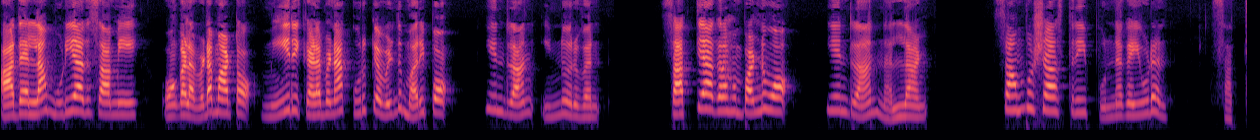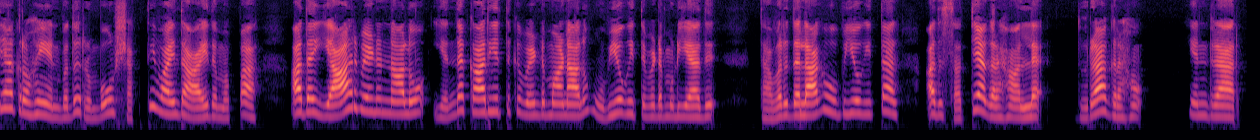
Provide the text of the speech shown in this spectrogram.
அதெல்லாம் முடியாது சாமி. உங்களை விட மாட்டோம். மீறி கிளம்பினா குறுக்க விழுந்து மறிப்போம் என்றான் இன்னொருவன். சத்தியாகிரகம் பண்ணுவோம் என்றான் நல்லான். சம்பு சாஸ்திரி புன்னகையுடன் சத்தியாகிரகம் என்பது ரொம்பவும் சக்தி வாய்ந்த ஆயுதம் அப்பா அதை யார் வேணும்னாலும் எந்த காரியத்துக்கு வேண்டுமானாலும் உபயோகித்து விட முடியாது. தவறுதலாக உபயோகித்தால் அது சத்தியாகிரகம் அல்ல துராகிரகம். என்றார்.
